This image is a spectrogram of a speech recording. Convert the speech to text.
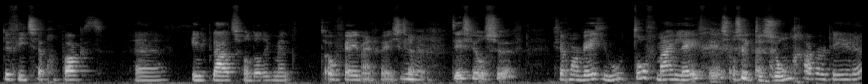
de fiets heb gepakt. eh, in plaats van dat ik met het OV ben geweest. Ik zeg, Ja. het is heel suf. Ik zeg maar, weet je hoe tof mijn leven is als ik de zon ga waarderen?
